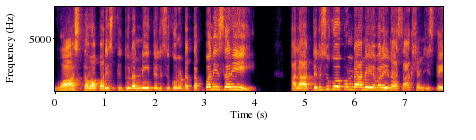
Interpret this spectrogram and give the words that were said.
వాస్తవ పరిస్థితులన్నీ తెలుసుకొనుట తప్పనిసరి. అలా తెలుసుకోకుండానే ఎవరైనా సాక్ష్యం ఇస్తే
